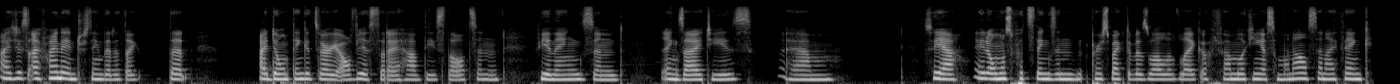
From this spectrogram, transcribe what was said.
I just I find it interesting that it's like that I don't think it's very obvious that I have these thoughts and feelings and anxieties. Um so yeah, it almost puts things in perspective as well of like if I'm looking at someone else and I think,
